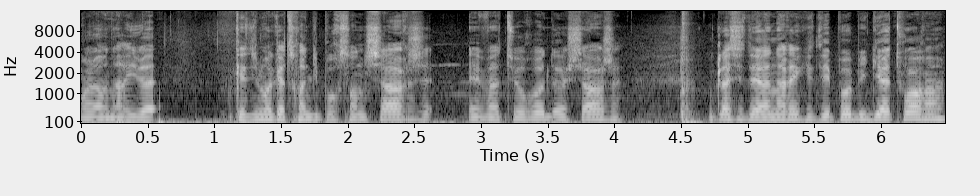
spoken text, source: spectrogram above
Voilà, on arrive à quasiment 90% de charge et 20 euros de charge. Donc là, c'était un arrêt qui n'était pas obligatoire. Hein.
